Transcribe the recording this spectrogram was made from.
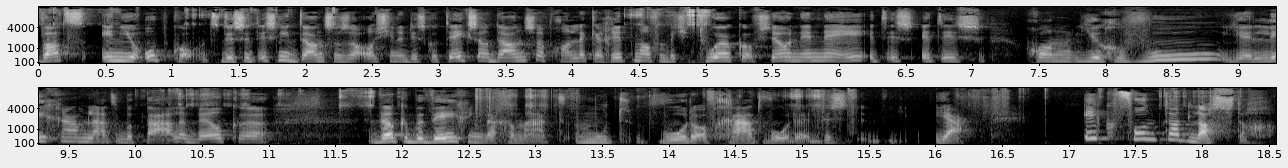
wat in je opkomt. Dus het is niet dansen zoals je in een discotheek zou dansen. Of gewoon lekker ritme of een beetje twerken of zo. Nee, nee. Het is, het is gewoon je gevoel, je lichaam laten bepalen welke, welke beweging daar gemaakt moet worden of gaat worden. Dus ja, ik vond dat lastig.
